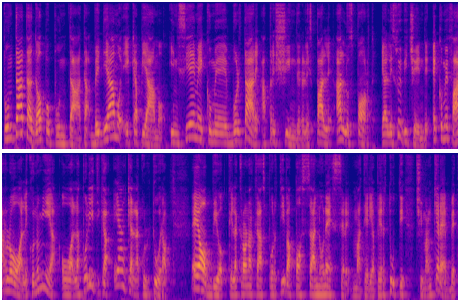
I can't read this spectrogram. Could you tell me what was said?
Puntata dopo puntata vediamo e capiamo insieme come voltare a prescindere le spalle allo sport e alle sue vicende e come farlo all'economia o alla politica e anche alla cultura. È ovvio che la cronaca sportiva possa non essere materia per tutti, ci mancherebbe,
